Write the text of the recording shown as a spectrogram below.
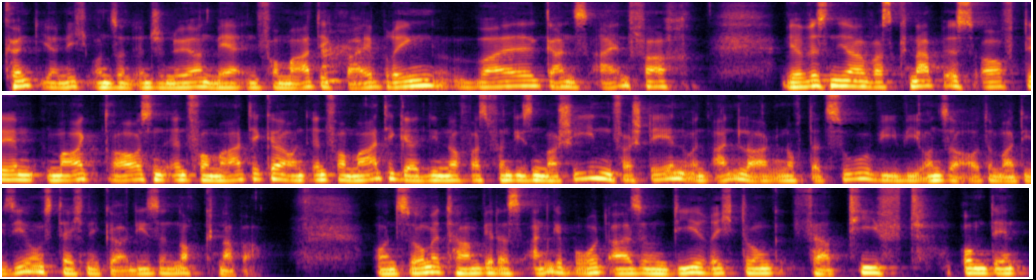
könnt ihr nicht unseren Ingenieuren mehr Informatik Aha. beibringen, weil ganz einfach wir wissen ja, was knapp ist auf dem Markt draußen Informatiker und Informatiker, die noch was von diesen Maschinen verstehen und Anlagen noch dazu, wie, wie unsere Automatisierungstechniker, die sind noch knapper. Und somit haben wir das Angebot also in die Richtung vertieft, um den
